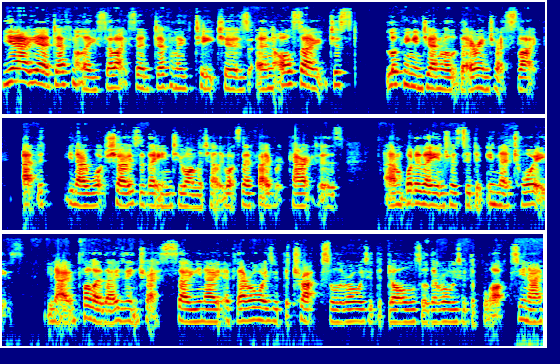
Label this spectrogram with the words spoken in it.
Yeah, yeah, definitely. So, like I said, definitely teachers, and also just looking in general at their interests, like at the you know what shows are they into on the telly? What's their favourite characters? Um, what are they interested in, in their toys? You know, and follow those interests. So you know, if they're always with the trucks, or they're always with the dolls, or they're always with the blocks, you know,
